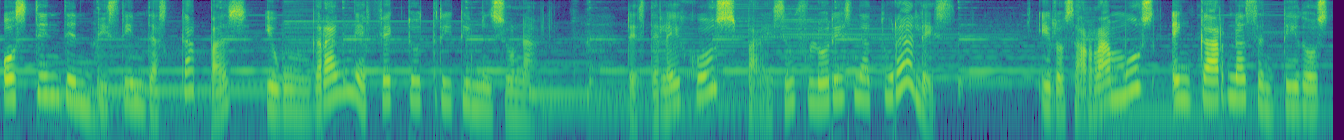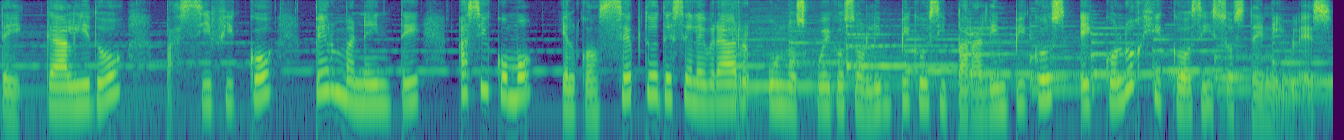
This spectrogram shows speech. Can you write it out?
ostenten distintas capas y un gran efecto tridimensional. Desde lejos parecen flores naturales y los ramos encarnan sentidos de cálido, pacífico, permanente, así como el concepto de celebrar unos Juegos Olímpicos y Paralímpicos ecológicos y sostenibles.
